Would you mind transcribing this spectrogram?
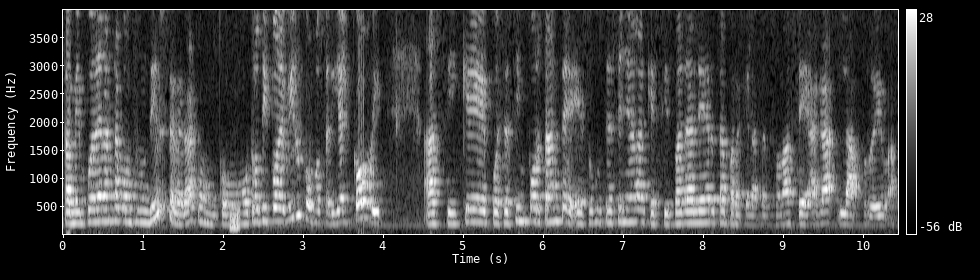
también pueden hasta confundirse, ¿verdad? Con, con otro tipo de virus como sería el COVID. Así que pues es importante eso que usted señala que sirva de alerta para que la persona se haga la prueba.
